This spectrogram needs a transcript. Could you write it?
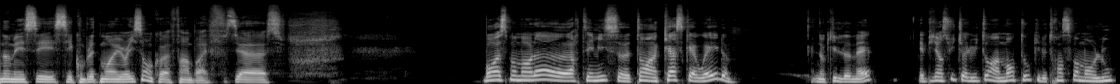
Non mais c'est c'est complètement ahurissant quoi. Enfin bref, c'est euh, c'est- Bon à ce moment-là, euh, Artemis euh, tend un casque à Wade. Donc il le met et puis ensuite tu lui tend un manteau qui le transforme en loup.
